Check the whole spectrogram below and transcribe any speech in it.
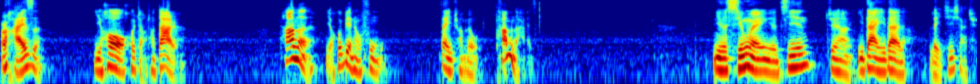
而孩子以后会长成大人，他们也会变成父母，再遗传给我们他们的孩子。你的行为、你的基因这样一代一代的累积下去。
